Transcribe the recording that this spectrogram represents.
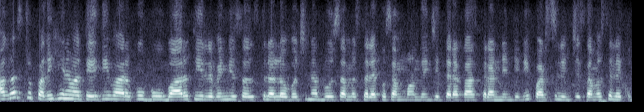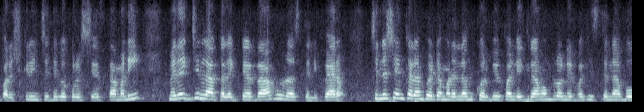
ఆగస్టు పదిహేనవ తేదీ వరకు భూ భారతీయ రెవెన్యూ సంస్థలలో వచ్చిన భూ సమస్యలకు సంబంధించి దరఖాస్తులన్నింటినీ పరిశీలించి సమస్యలకు పరిష్కరించేందుకు కృషి చేస్తామని మెదక్ జిల్లా కలెక్టర్ రాహుల్ రాజ్ తెలిపారు. చిన్నశంకరంపేట మండలం కుర్బీపల్లి గ్రామంలో నిర్వహిస్తున్న భూ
